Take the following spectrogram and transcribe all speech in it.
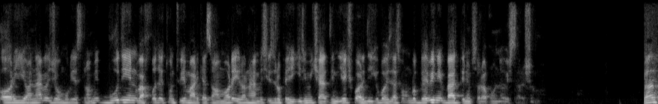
آریانه به جمهوری اسلامی بودین و خودتون توی مرکز آمار ایران همه چیز رو پیگیری می‌کردین. یک بار دیگه با اون رو ببینیم بعد بریم سراغ اون نوشتار شما. من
